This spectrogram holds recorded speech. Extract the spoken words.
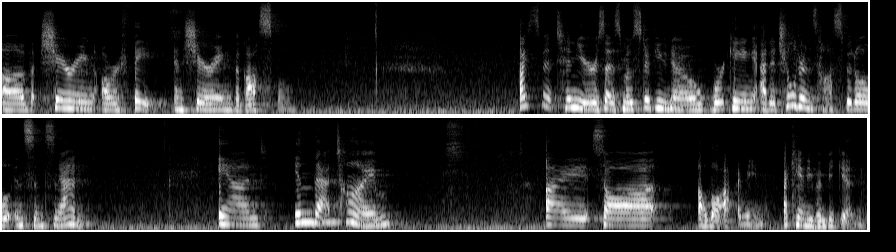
of sharing our faith and sharing the gospel. I spent 10 years, as most of you know, working at a children's hospital in Cincinnati. And in that time, I saw a lot. I mean, I can't even begin.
